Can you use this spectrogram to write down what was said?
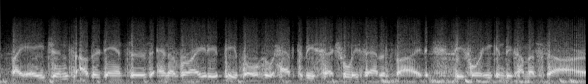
blocked by agents, other dancers, and a variety of people who have to be sexually satisfied before he can become a star.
